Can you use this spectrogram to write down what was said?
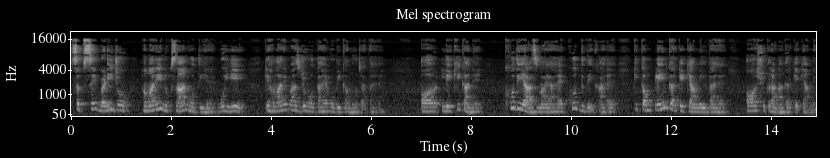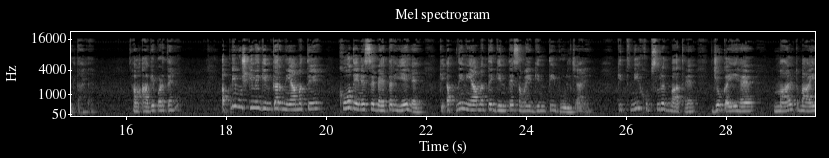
सबसे बड़ी जो हमारी नुकसान होती है, वो ये कि हमारे पास जो होता है, वो भी कम हो जाता है। और लेखिका ने खुद ये आजमाया है, खुद देखा है कि कंप्लेन करके क्या मिलता है और शुक्राना करके क्या मिलता है। हम आगे पढ़ते हैं। अपनी मुश्किलें गिनकर नियामतें खो देने से बेहतर ये है कि अपनी नियामतें गिनते समय गिनती भूल जाएँ। कितनी खूबसूरत बात है जो कही है माल्ट बाई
